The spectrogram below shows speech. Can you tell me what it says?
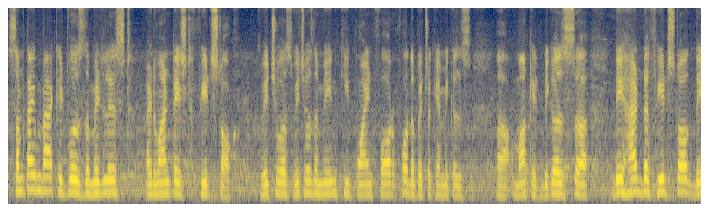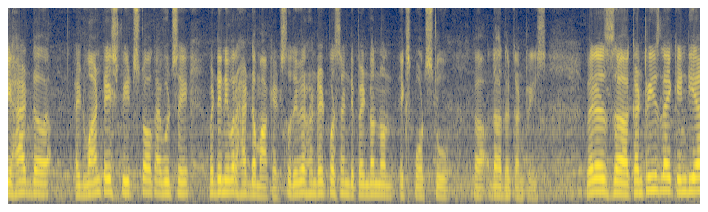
some time back it was the Middle East advantaged feedstock, which was which was the main key point for for the petrochemicals uh, market because uh, they had the feedstock, they had the advantage feedstock, I would say, but they never had the market, so they were 100% dependent on exports to uh, the other countries. Whereas uh, countries like India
